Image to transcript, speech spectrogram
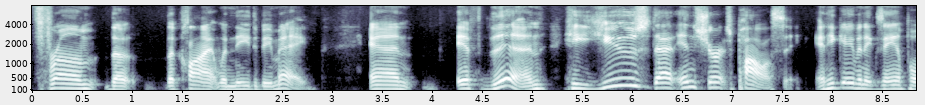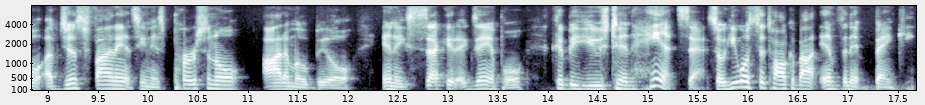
from the the client would need to be made. And if then he used that insurance policy and he gave an example of just financing his personal automobile in a second example could be used to enhance that. So he wants to talk about infinite banking.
